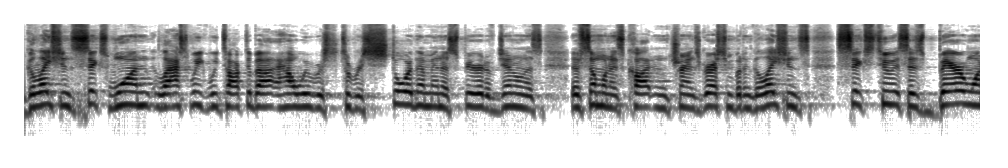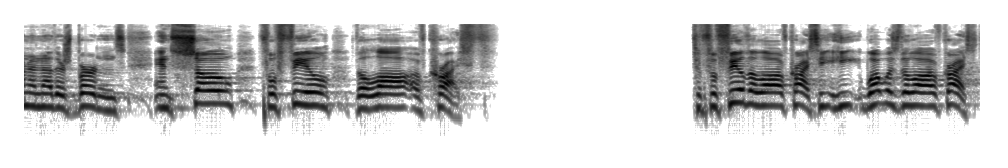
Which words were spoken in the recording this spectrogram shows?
Galatians 6 1, last week we talked about how we were to restore them in a spirit of gentleness if someone is caught in transgression. But in Galatians 6 2, it says, Bear one another's burdens and so fulfill the law of Christ to fulfill the law of Christ. He, he, what was the law of Christ?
